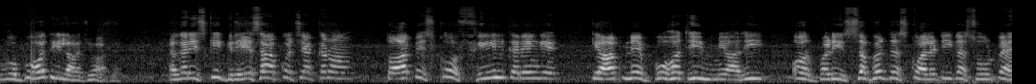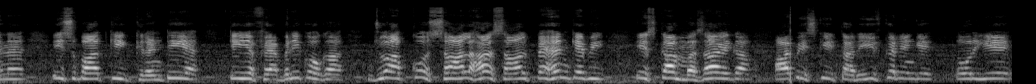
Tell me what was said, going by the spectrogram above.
वो बहुत ही लाजवाब है। अगर इसकी ग्रेस आपको चेक करवाऊं तो आप इसको फील करेंगे कि आपने बहुत ही म्यारी और बड़ी ज़बरदस्त क्वालिटी का सूट पहना है। इस बात की गारंटी है कि ये फैब्रिक होगा, जो आपको साल हर साल पहन के भी इसका मज़ा आएगा। आप इसकी तारीफ़ करेंगे और ये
